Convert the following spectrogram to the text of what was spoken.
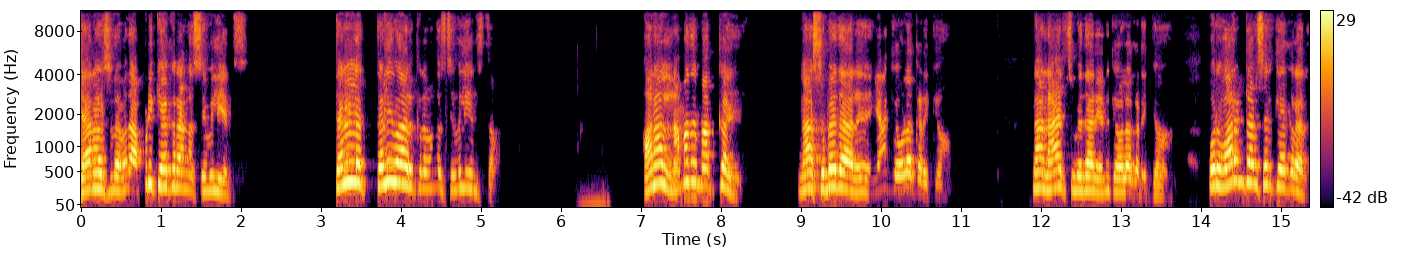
சேனல்ஸ்ல வந்து அப்படி கேட்குறாங்க சிவிலியன்ஸ் தெள்ள தெளிவா இருக்கிறவங்க சிவிலியன்ஸ் தான். ஆனால் நமது மக்கள் நான் சுபேதாரு எனக்கு எவ்வளவு கிடைக்கும்? நான் நாயர் சுபேதார் எனக்கு எவ்வளவு கிடைக்கும்? ஒரு வாரண்ட் ஆஃபீஸர் கேட்கிறாரு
